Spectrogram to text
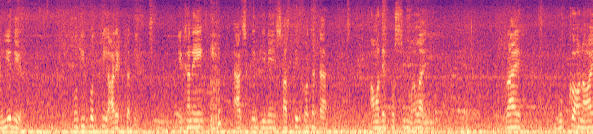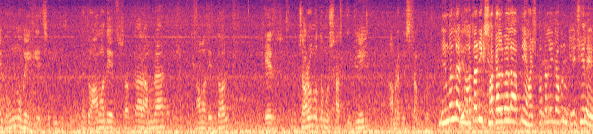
নিজেদের প্রতিপত্তি আরেকটা দিক। এখানে আজকের দিনে শাস্তির কথাটা আমাদের পশ্চিমবাংলায় প্রায় মুখ্য নয় গৌণ হয়ে গিয়েছে কিন্তু আমাদের সরকার, আমরা, আমাদের দল, এর চরমতম শাস্তি দিয়েই আমরা বিশ্রাম করব। নির্মলদা ন তারিখ সকালবেলা আপনি হাসপাতালে যখন গিয়েছিলেন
